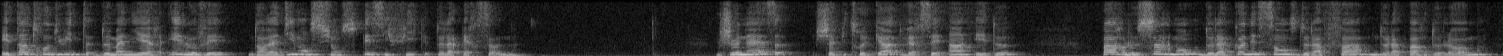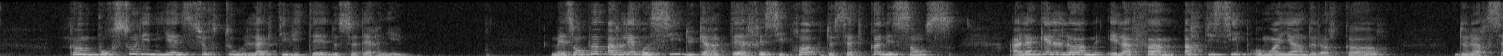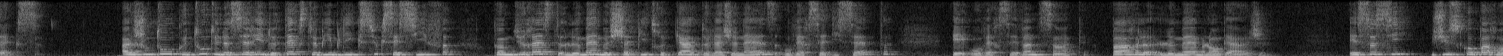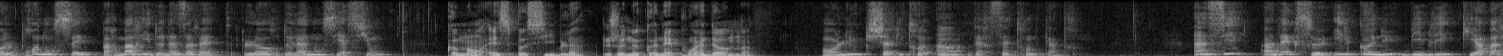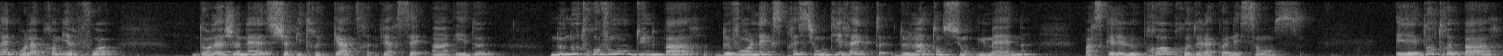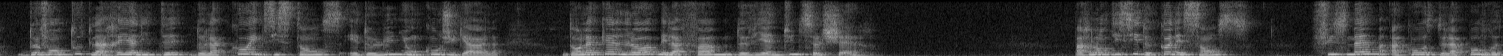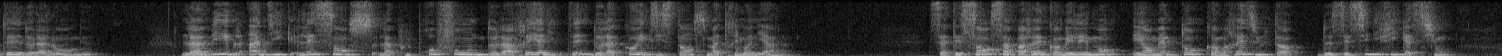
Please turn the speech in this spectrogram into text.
est introduite de manière élevée dans la dimension spécifique de la personne. Genèse chapitre 4 versets 1 et 2 parle seulement de la connaissance de la femme de la part de l'homme, comme pour souligner surtout l'activité de ce dernier. Mais on peut parler aussi du caractère réciproque de cette connaissance à laquelle l'homme et la femme participent au moyen de leur corps, de leur sexe. Ajoutons que toute une série de textes bibliques successifs, comme du reste le même chapitre 4 de la Genèse au verset 17 et au verset 25, parlent le même langage. Et ceci jusqu'aux paroles prononcées par Marie de Nazareth lors de l'Annonciation. Comment est-ce possible? Je ne connais point d'homme. En Luc chapitre 1 verset 34. Ainsi, avec ce il connu biblique qui apparaît pour la première fois dans la Genèse chapitre 4 versets 1 et 2, nous nous trouvons d'une part devant l'expression directe de l'intention humaine, parce qu'elle est le propre de la connaissance, et d'autre part devant toute la réalité de la coexistence et de l'union conjugale dans laquelle l'homme et la femme deviennent une seule chair. Parlant ici de connaissance, fût-ce même à cause de la pauvreté de la langue, la Bible indique l'essence la plus profonde de la réalité de la coexistence matrimoniale. Cette essence apparaît comme élément et en même temps comme résultat de ces significations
